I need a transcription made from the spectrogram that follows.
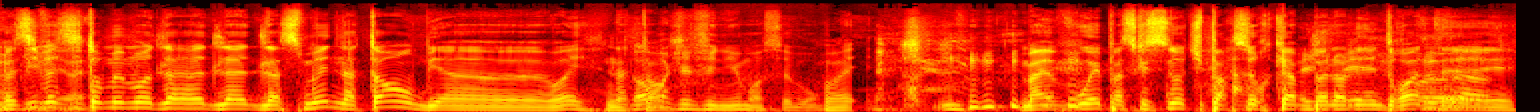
Vas-y, vas-y, ton mémo de la, de la, de la semaine, Nathan, ou bien. euh, ouais, Nathan. Non, j'ai fini, moi, c'est bon. Ouais. bah, ouais, parce que sinon tu pars sur Campbell en ligne droite. être- et-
